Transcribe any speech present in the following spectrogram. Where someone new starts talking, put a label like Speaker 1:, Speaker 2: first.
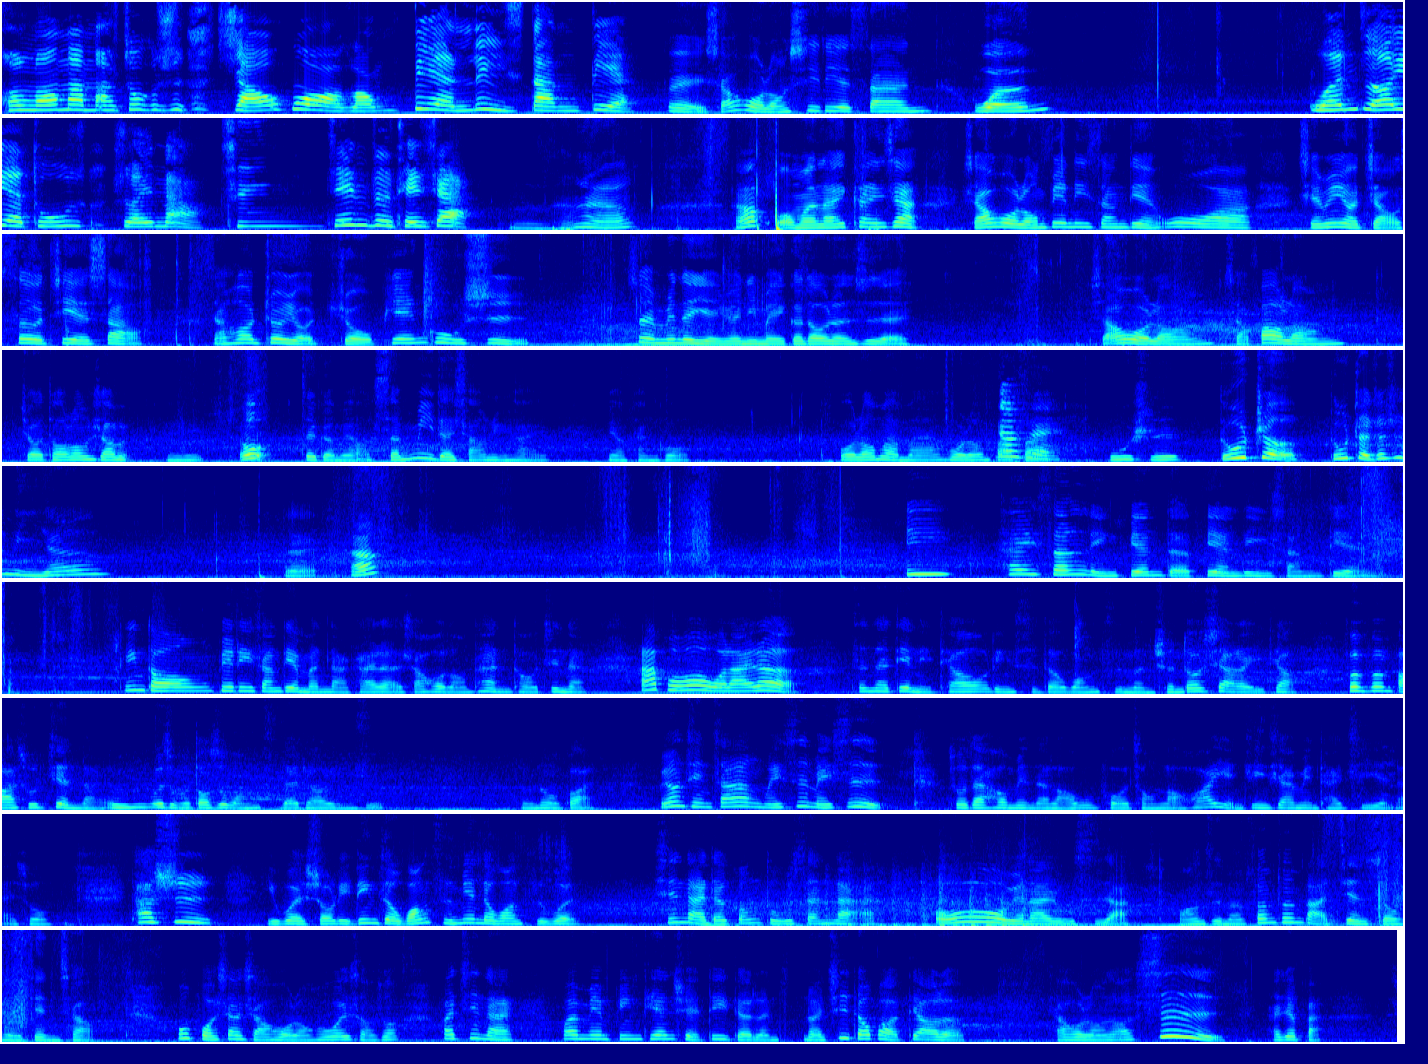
Speaker 1: 恐龙妈妈说的是小火龙便利商店。
Speaker 2: 对，小火龙系列三，文，
Speaker 1: 文泽也图水脑，
Speaker 2: 亲，
Speaker 1: 亲子天下。
Speaker 2: 嗯，很好。好，我们来看一下小火龙便利商店。哇，前面有角色介绍，然后就有九篇故事。这里面的演员，你每一个都认识诶。小火龙、小暴龙、九头龙、小美，嗯，哦，这个没有。神秘的小女孩，没有看过。火龙妈妈、火龙爸爸、巫师、读者，读者就是你呀。对啊。一黑森林边的便利商店。叮咚！便利商店门打开了，小火龙探头进来。阿婆，我来了！正在店里挑零食的王子们全都吓了一跳，纷纷拔出剑来。嗯，为什么都是王子在挑零食？怎么那么怪？不用紧张，没事没事。坐在后面的老巫婆从老花眼镜下面抬起眼来说：“她是一位手里拎着王子面的王子问。新来的工读生啦。哦，原来如此啊。”王子们纷纷把剑收回剑鞘。巫婆向小火龙挥挥手说：“快进来，外面冰天雪地的人，暖气都跑掉了。”小火龙说：“是。”他就把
